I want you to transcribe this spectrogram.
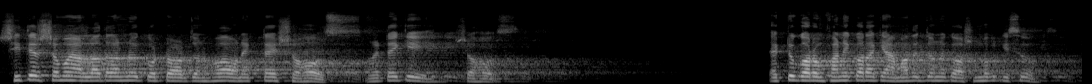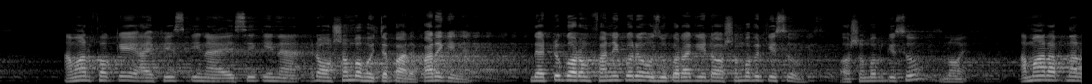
শীতের সময় আল্লাহ তালার নৈকট্য অর্জন হওয়া অনেকটাই সহজ। অনেকটাই কি? সহজ। একটু গরম পানি করা কি আমাদের জন্য কি অসম্ভব কিছু? আমার পক্ষে আইফিস কিনা, এসি কিনা, এটা অসম্ভব হইতে পারে পারে কিনা? একটু গরম পানি করে অজু করা কি এটা অসম্ভবের কিছু? অসম্ভব কিছু নয়। আমার, আপনার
